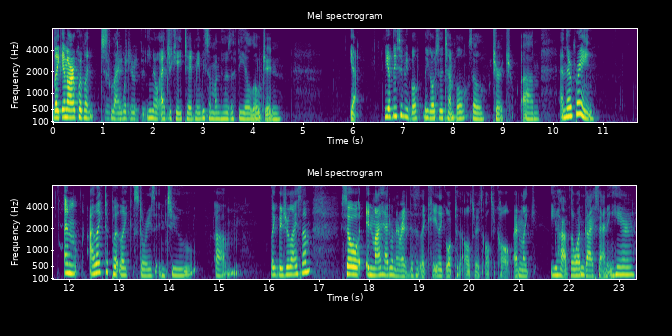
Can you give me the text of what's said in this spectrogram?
like in our equivalent They were language, educated. you know, educated. Maybe someone who's a theologian. Yeah. You have these two people. They go to the temple, so church, um, and they're praying. And I like to put like stories into, um, like visualize them. So in my head, when I read this, is like, hey, they go up to the altar, it's altar call, and like you have the one guy standing here,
